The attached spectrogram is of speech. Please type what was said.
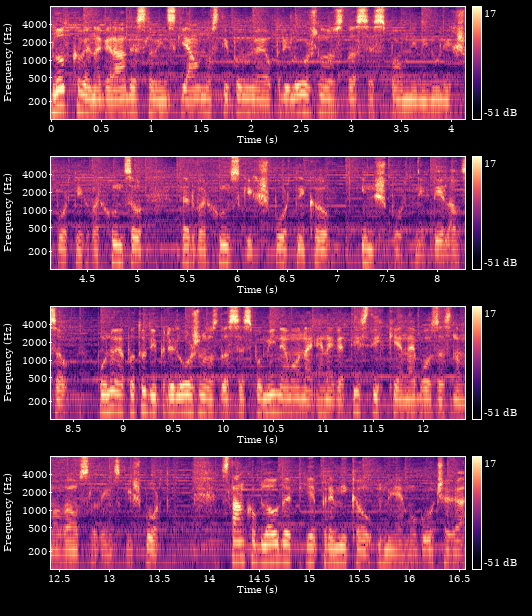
Blodkove nagrade slovenski javnosti ponujajo priložnost, da se spomni minulih športnih vrhuncev ter vrhunskih športnikov in športnih delavcev. Ponuja pa tudi priložnost, da se spominjamo na enega tistih, ki je najbolj zaznamoval slovenski šport. Stanko Blodek je premikal meje mogočega.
